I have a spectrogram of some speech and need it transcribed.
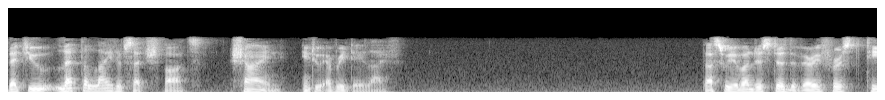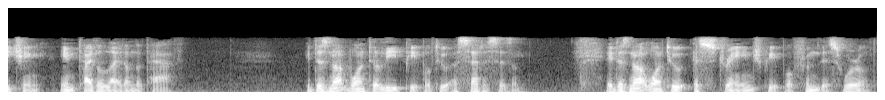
that you let the light of such thoughts shine into everyday life. Thus, we have understood the very first teaching in Title Light on the Path. It does not want to lead people to asceticism. It does not want to estrange people from this world.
